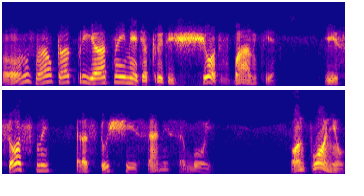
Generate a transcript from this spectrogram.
он узнал, как приятно иметь открытый счет в банке и сосны, растущие сами собой. Он понял,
